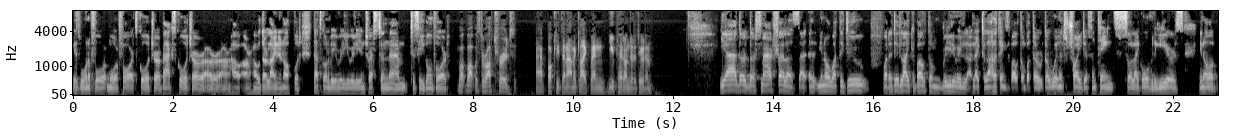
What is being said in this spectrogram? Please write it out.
is one a four, more forwards coach or a backs coach, or, or, or how or how they're lining up. But that's going to be really, really interesting um, to see going forward. What What was the Rochford uh, Buckley dynamic like when you played under the two of them? Yeah, they're they're smart fellas. Uh, you know what they do. What I did like about them, really, really, I liked a lot of things about them. But they're they're willing to try different things. So like over the years, you know,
